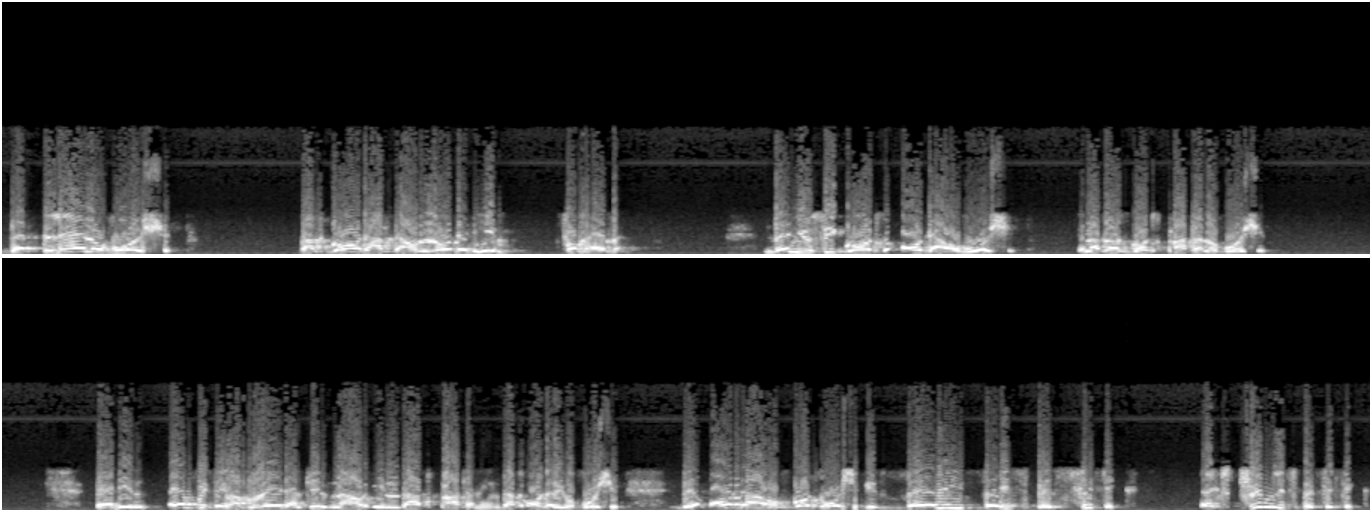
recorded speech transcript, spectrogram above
the plan of worship that God has downloaded him from heaven, then you see God's order of worship. In other words, God's pattern of worship. And in everything I've read until now, in that patterning, that ordering of worship, the order of God's worship is very, very specific, extremely specific.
